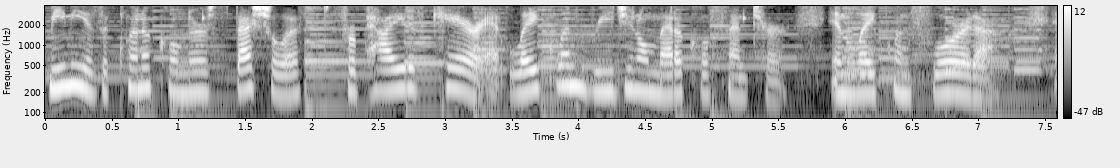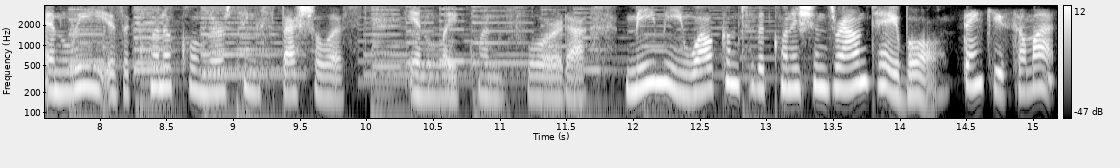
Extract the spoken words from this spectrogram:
Mimi is a clinical nurse specialist for palliative care at Lakeland Regional Medical Center in Lakeland, Florida. And Lee is a clinical nursing specialist in Lakeland, Florida. Mimi, welcome to the Clinicians Roundtable. Thank you so much.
